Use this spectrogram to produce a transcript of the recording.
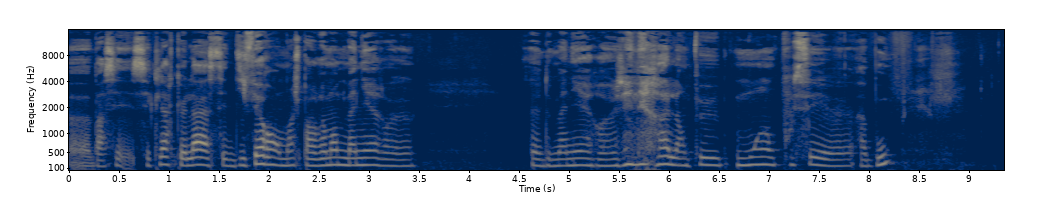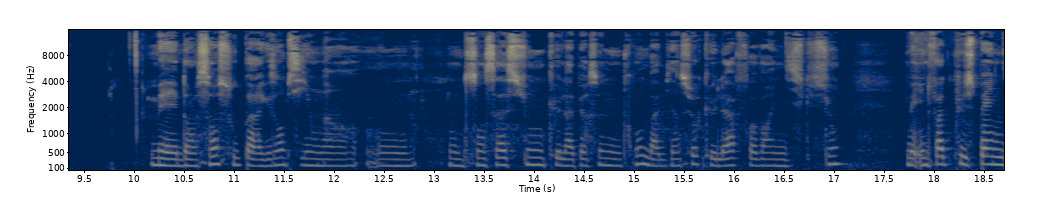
euh, bah c'est clair que là c'est différent. Moi je parle vraiment de manière euh, de manière générale un peu moins poussée à bout. Mais dans le sens où, par exemple, si on a une sensation que la personne nous trompe, bah bien sûr que là, faut avoir une discussion. Mais une fois de plus, pas une,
